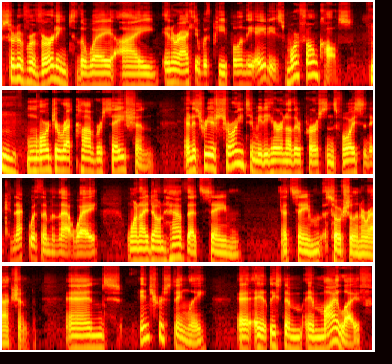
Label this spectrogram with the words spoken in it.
sort of reverting to the way I interacted with people in the 80s more phone calls, hmm. more direct conversation. And it's reassuring to me to hear another person's voice and to connect with them in that way when I don't have that same that same social interaction. And interestingly, at, least in, in my life,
